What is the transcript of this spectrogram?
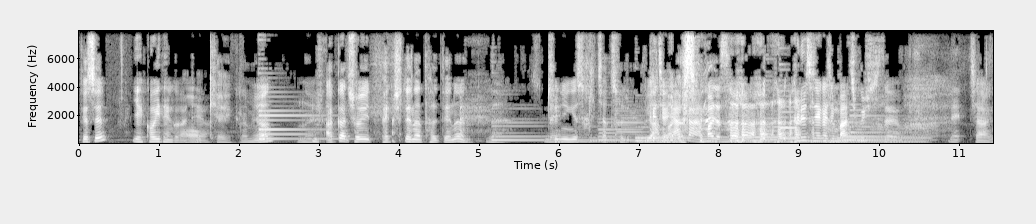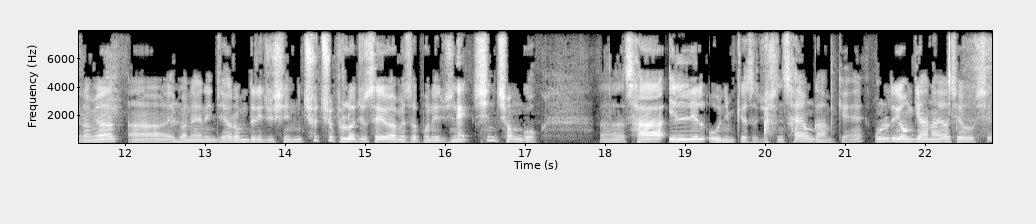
됐어요? 예, 거의 된 것 같아요. 오케이 그러면 네. 아까 저희 백추대낮 할 때는 튜닝이 살짝 설- 우리 그렇죠. 안 약간 맞았어요. 안 맞았어요. 그래서 제가 지금 맞추고 있어요. 네. 자 그러면 어, 이번에는 이제 여러분들이 주신 추추 불러주세요 하면서 보내주신 네. 신청곡 어, 4115님께서 주신 사연과 함께 오늘도 연기 하나요 재호 씨?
